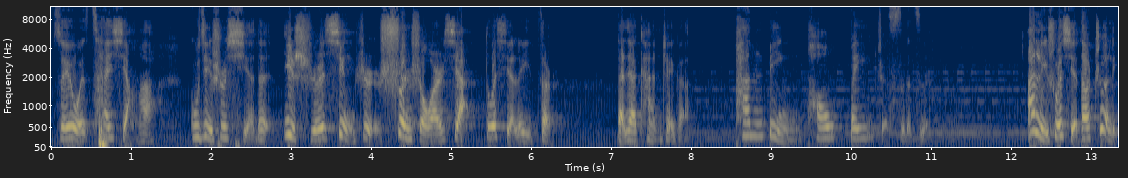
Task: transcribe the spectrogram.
所以我猜想啊，估计是写的一时兴致，顺手而下，多写了一字儿。大家看这个“攀并抛碑”这四个字，按理说写到这里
